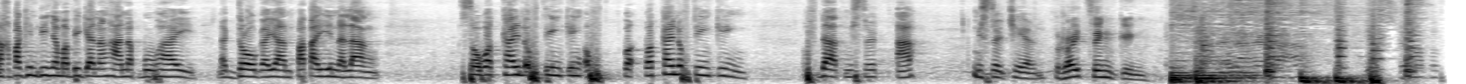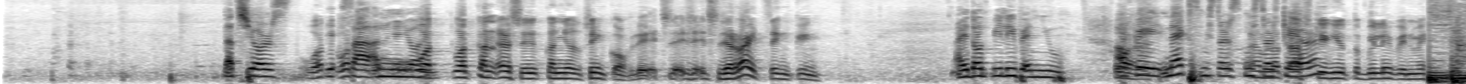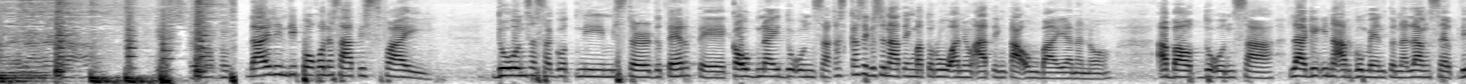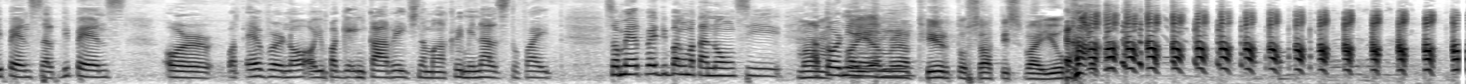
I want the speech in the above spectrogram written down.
na kapag hindi niya mabigyan ng hanap buhay, nagdroga yan, patayin na lang. So what kind of thinking of what, kind of thinking of that, Mr. Ah, Mr. Chair? Right thinking. That's yours. What, what, sa ano yun? what, what can else can you think of? It's, it's, it's the right thinking. I don't believe in you. Well, Okay, next, Mr. S- I'm Mr. not Chair. asking you to believe in me. Dahil hindi po ako nasatisfy doon sa sagot ni Mr. Duterte, kaugnay doon sa, kas- kasi gusto nating maturuan yung ating taong bayan, ano, about doon sa, laging inaargumento na lang, self-defense, self-defense, or whatever, no, o yung pag encourage ng mga criminals to fight. So, may, pwede bang matanong si Ma'am, Attorney I am Neri? not here to satisfy you.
